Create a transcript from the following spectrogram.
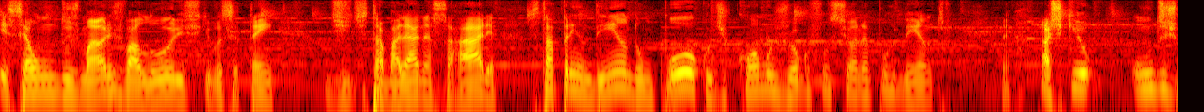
esse é um dos maiores valores que você tem de, de trabalhar nessa área. Você está aprendendo um pouco de como o jogo funciona por dentro. Né? Acho que um dos,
